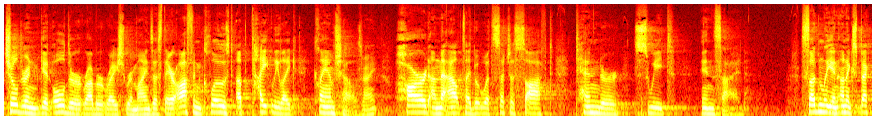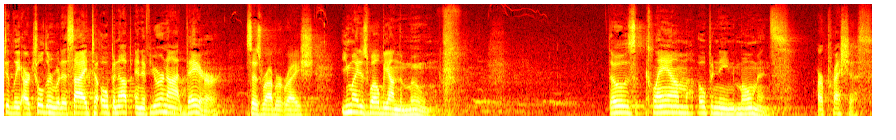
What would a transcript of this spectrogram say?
children get older, Robert Reich reminds us, they are often closed up tightly like clamshells, right? Hard on the outside, but with such a soft, tender, sweet inside. Suddenly and unexpectedly, our children would decide to open up, and if you're not there, says Robert Reich, you might as well be on the moon. Those clam opening moments are precious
